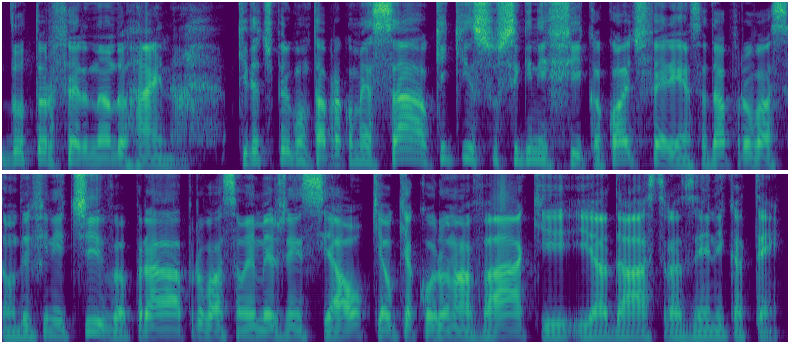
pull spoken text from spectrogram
Dr. Fernando Reinach, Queria te perguntar, para começar, o que, que isso significa? Qual a diferença da aprovação definitiva para a aprovação emergencial, que é o que a Coronavac e a da AstraZeneca têm?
